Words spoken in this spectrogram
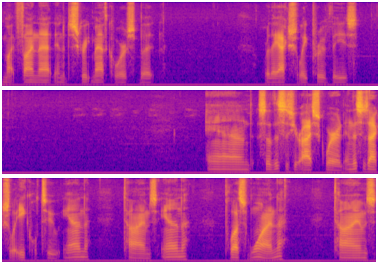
you might find that in a discrete math course but where they actually prove these. And so this is your i squared, and this is actually equal to n times n plus 1 times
